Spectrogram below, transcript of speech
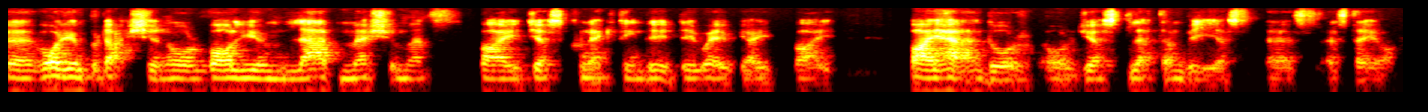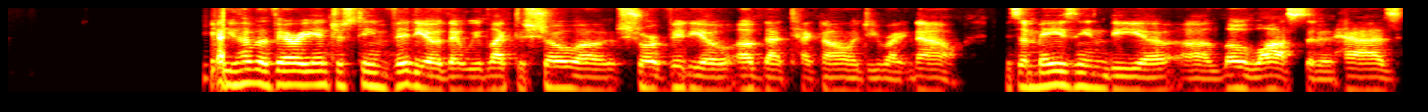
uh, volume production or volume lab measurements by just connecting the, the waveguide by, by hand or, or just let them be as, as, as they are. Yeah, you have a very interesting video that we'd like to show a short video of that technology right now. It's amazing the uh, uh, low loss that it has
